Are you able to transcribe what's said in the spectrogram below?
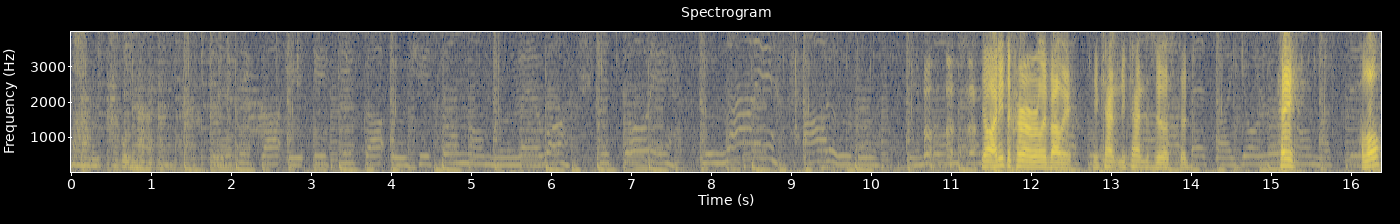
바람을 타고 날아간다. Yo, I need the current really badly. You can't, you can't just do this, dude. Hey, hello?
